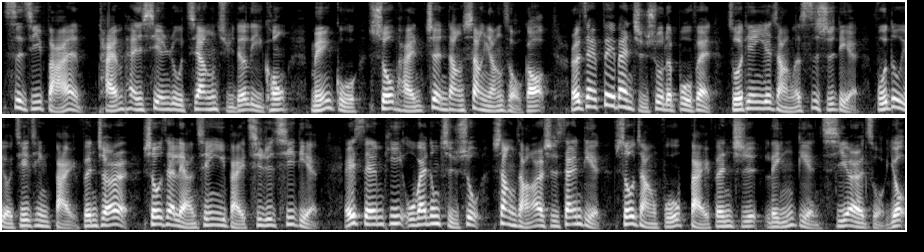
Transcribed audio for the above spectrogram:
刺激法案谈判陷入僵局的利空。美股收盘震荡上扬走高，而在费半指数的部分，昨天也涨了四十点，幅度有接近百分之二，收在两千一百七十七点。S M P 五百种指数上涨二十三点，收涨幅百分之零点七二左右。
